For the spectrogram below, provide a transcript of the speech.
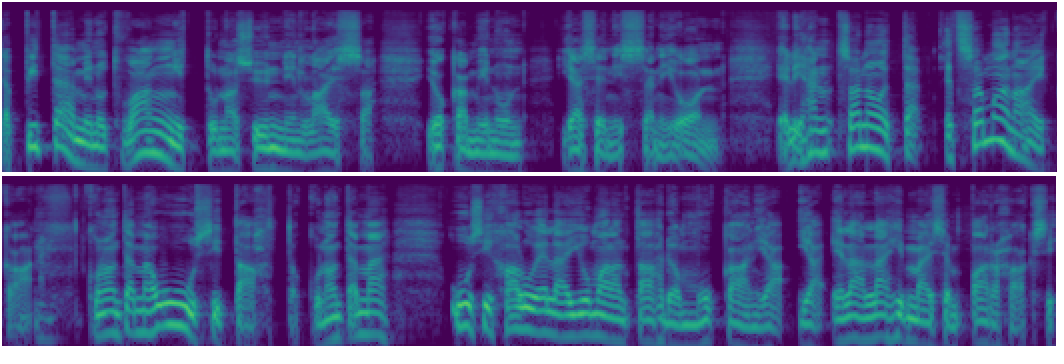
ja pitää minut vangittuna synnin laissa, joka minun jäsenissäni on. Eli hän sanoo, että, että samaan aikaan, kun on tämä uusi tahto, kun on tämä uusi halu elää Jumalan tahdon mukaan ja, ja elää lähimmäisen parhaaksi,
